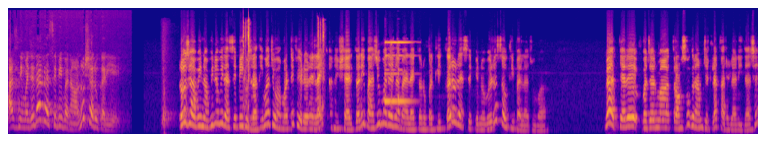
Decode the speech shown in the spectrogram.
આજની મજેદાર રેસીપી બનાવવાનું શરૂ કરીએ. રોજ આવી નવી નવી રેસીપી ગુજરાતીમાં જોવા માટે વિડીયોને લાઈક અને શેર કરી બાજુમાં રહેલા બેલ આઇકન ઉપર ક્લિક કરો રેસીપીનો વીડિયો સૌથી પહેલા જોવા. મેં અત્યારે વજનમાં ત્રણસો ગ્રામ જેટલા કારેલા લીધા છે.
